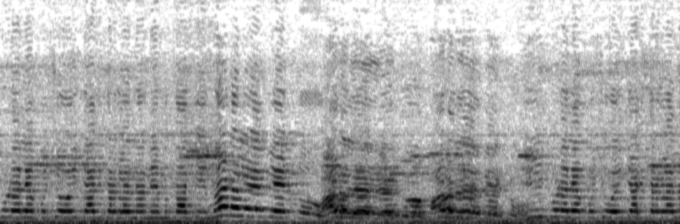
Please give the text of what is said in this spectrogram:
ಕೂಡಲೇ ಪಶು ವೈದ್ಯಾಧಿಕಾರಿಗಳನ್ನ ನೇಮಕಾತಿ ಮಾಡಲೇಬೇಕು. ಮಾಡಲೇಬೇಕು ಮಾಡಲೇಬೇಕು. ಈ ಕೂಡಲೇ ಪಶು ವೈದ್ಯಾಧಿಕಾರಿಗಳನ್ನ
